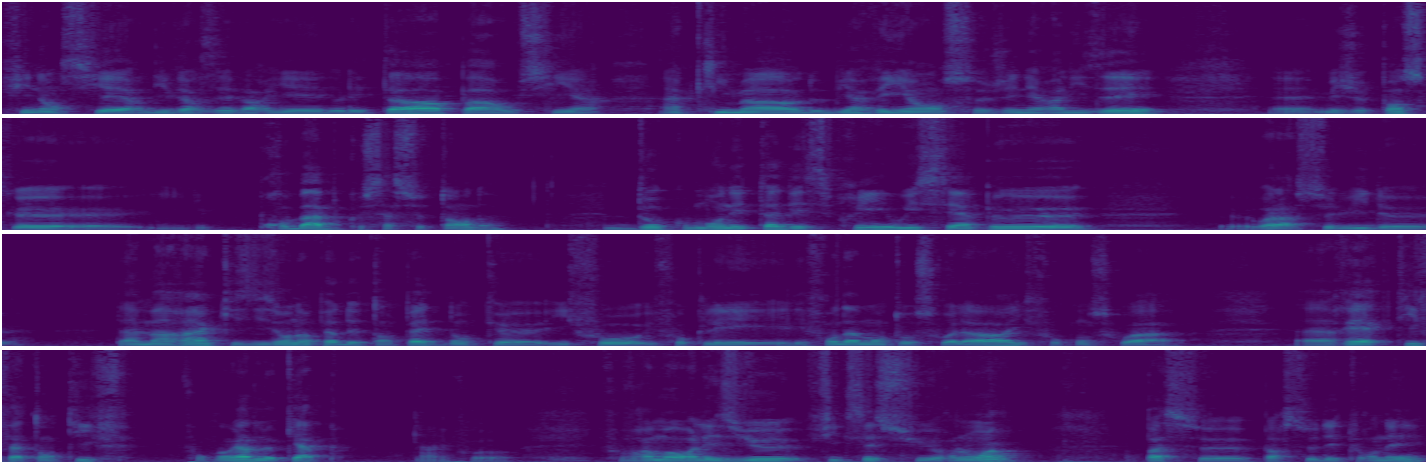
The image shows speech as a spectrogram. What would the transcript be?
financières diverses et variées de l'État, par aussi un, climat de bienveillance généralisé. Euh, mais je pense qu'il euh, est probable que ça se tende. Donc mon état d'esprit, oui, c'est un peu euh, voilà, celui d'un marin qui se dit on est en période de tempête, donc il, faut, il faut que les, fondamentaux soient là, il faut qu'on soit réactif, attentif, il faut qu'on regarde le cap, hein, il, faut, il, faut, vraiment avoir les yeux fixés sur loin, pas se, pas se détourner,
